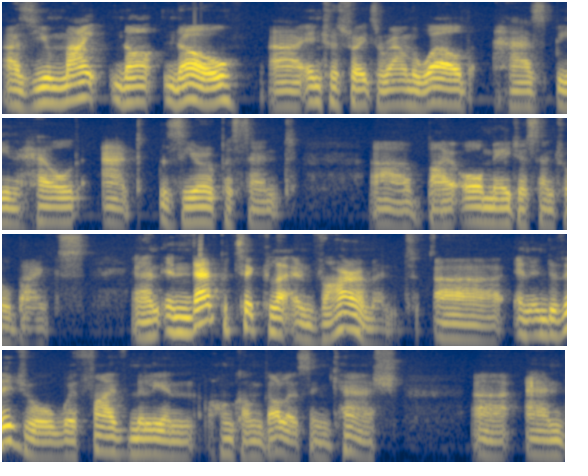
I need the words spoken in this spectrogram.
As you might not know, uh, interest rates around the world has been held at 0% uh, by all major central banks. And in that particular environment, uh, an individual with 5 million Hong Kong dollars in cash uh, and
